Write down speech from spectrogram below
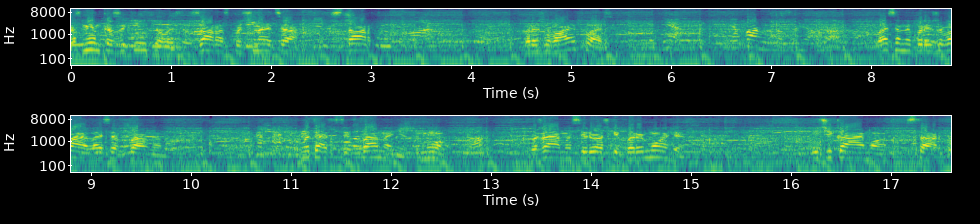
Розмінка закінчилася. Зараз почнеться старт. Переживаєш, Леся? Ні, я впевнена зайняла. Леся не переживає, Леся впевнена. Ми теж всі впевнені, тому бажаємо Сережки перемоги і чекаємо старту.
